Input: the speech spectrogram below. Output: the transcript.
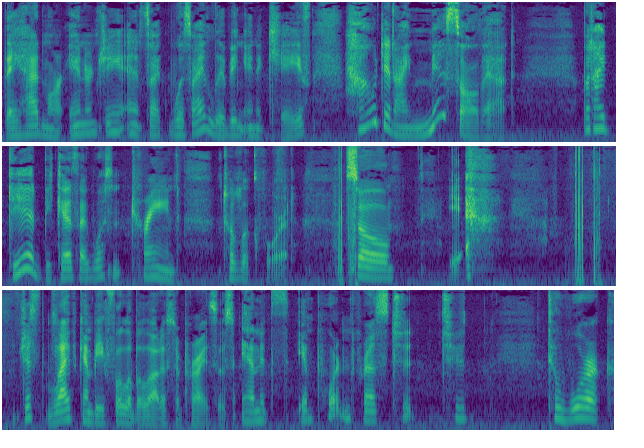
They had more energy, and it's like, was I living in a cave? How did I miss all that? But I did because I wasn't trained to look for it. So, yeah. Just life can be full of a lot of surprises, and it's important for us to to to work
